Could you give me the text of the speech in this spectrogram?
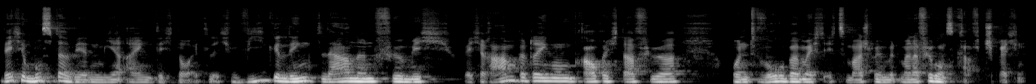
welche Muster werden mir eigentlich deutlich? Wie gelingt Lernen für mich? Welche Rahmenbedingungen brauche ich dafür? Und worüber möchte ich zum Beispiel mit meiner Führungskraft sprechen,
